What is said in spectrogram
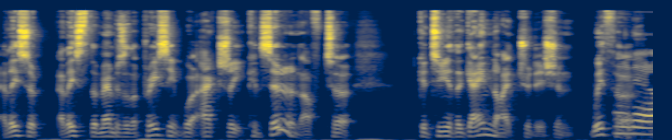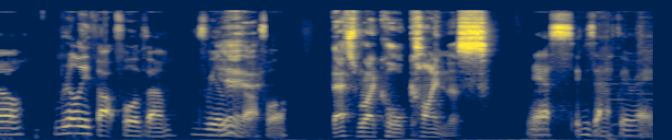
At least, at least the members of the precinct were actually considerate enough to continue the game night tradition with her. I know. Really thoughtful of them. Really Yeah. thoughtful. That's what I call kindness. Yes, exactly right.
